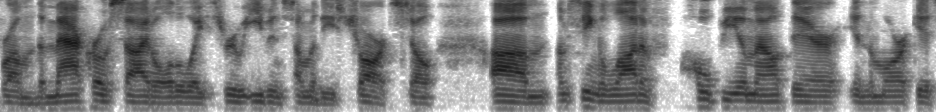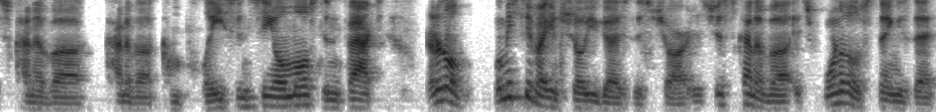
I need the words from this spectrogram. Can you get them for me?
from the macro side all the way through even some of these charts. So um, I'm seeing a lot of hopium out there in the markets, kind of a kind of a complacency almost. In fact, I don't know. Let me see if I can show you guys this chart. It's just kind of a it's one of those things that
